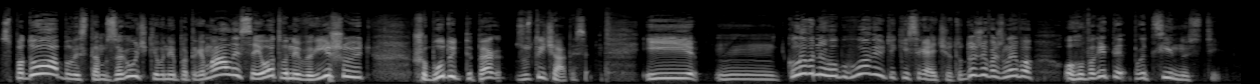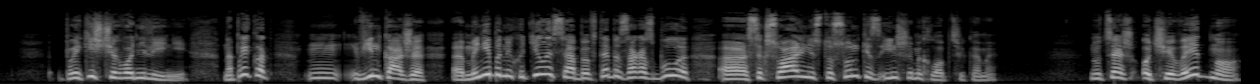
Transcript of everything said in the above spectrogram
сподобались, там за ручки вони потрималися, і от вони вирішують, що будуть тепер зустрічатися. І м- коли вони обговорюють якісь речі, то дуже важливо оговорити про цінності, про якісь червоні лінії. Наприклад, він каже: «Е, мені би не хотілося, аби в тебе зараз були е, сексуальні стосунки з іншими хлопчиками. Ну, це ж очевидно.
